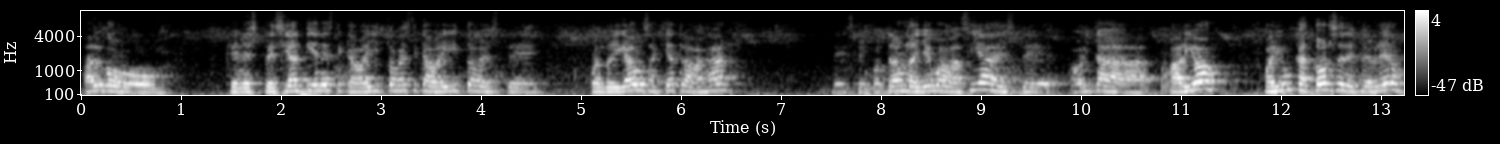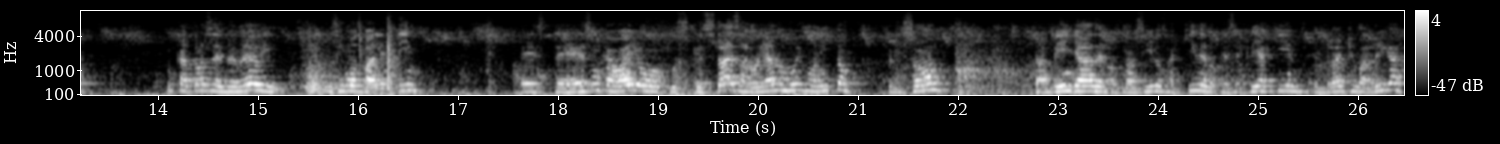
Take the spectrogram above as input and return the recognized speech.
algo que en especial tiene este caballito. Este caballito, este, cuando llegamos aquí a trabajar, este, encontraron la yegua vacía, este, ahorita parió, parió un 14 de febrero. un 14 de febrero y le pusimos Valentín. Este es un caballo pues, que se está desarrollando muy bonito, frisón, también ya de los nacidos aquí, de lo que se cría aquí en, Rancho Barriga.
